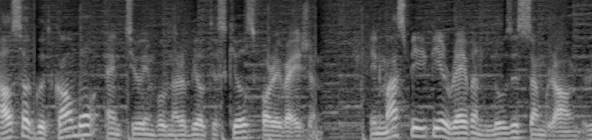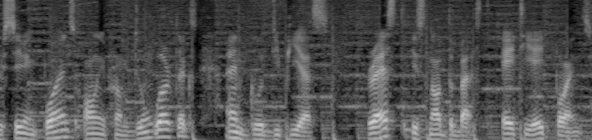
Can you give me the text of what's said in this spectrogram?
Also good combo and 2 invulnerability skills for evasion. In mass PvP Raven loses some ground, receiving points only from Doom Vortex and good DPS. Rest is not the best, 88 points.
